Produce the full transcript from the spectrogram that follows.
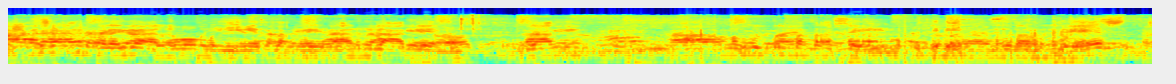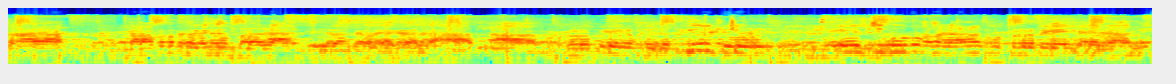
At sa akin talaga, alam mo, mag-ingat lang kayo. Ano lagi, no? Laging uh, magpapataas sa iyo, ng best, tsaka dapat talaga balance lang talaga lahat. Uh, prepare for the future, eh siguro kailangan mag-prepare ka namin.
